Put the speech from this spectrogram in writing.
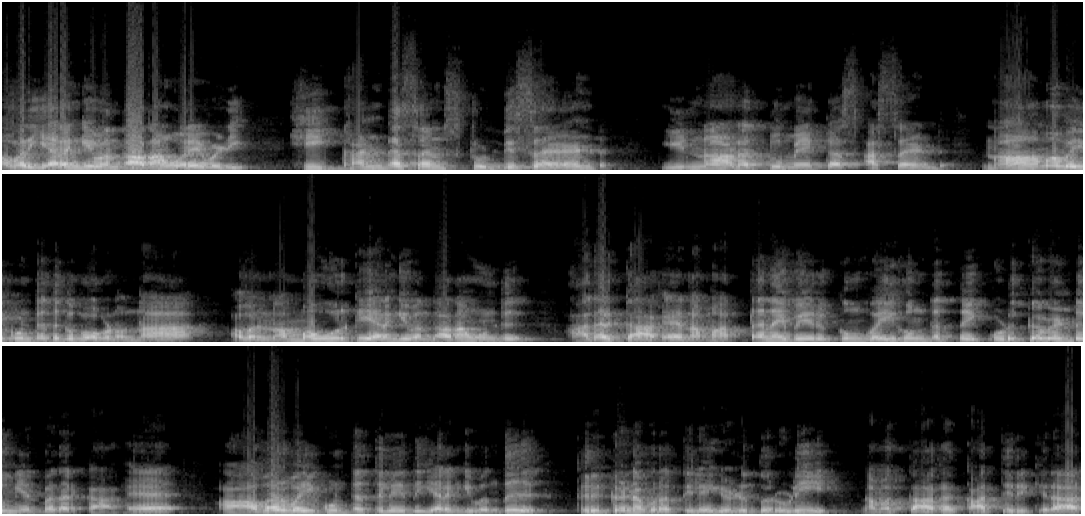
அவர் இறங்கி வந்தாதான் ஒரே வழி. He condescends to descend in order to make us ascend நாம வைகுண்டத்துக்கு போகணும்னா அவர் நம்ம ஊருக்கு இறங்கி வந்தாதான் உண்டு. அதற்காக நம்ம அத்தனை பேருக்கும் வைகுந்தத்தை கொடுக்க வேண்டும் என்பதற்காக அவர் வைகுண்டத்திலிருந்து இறங்கி வந்து திருக்கணபுரத்திலே எழுந்தருளி நமக்காக காத்திருக்கிறார்.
